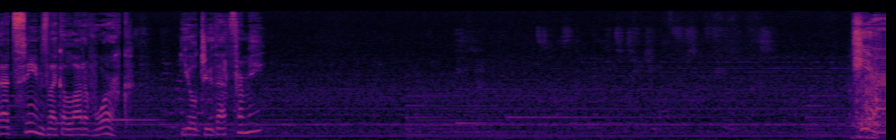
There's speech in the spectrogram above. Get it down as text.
That seems like a lot of work. You'll do that for me? Here,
